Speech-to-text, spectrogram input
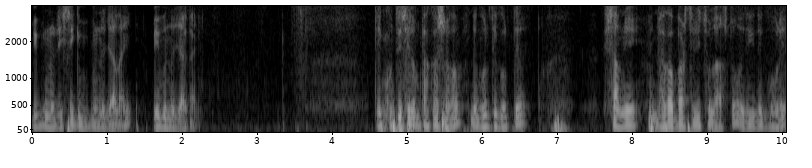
বিভিন্ন ডিস্ট্রিক্টে, বিভিন্ন জেলায়, বিভিন্ন জায়গায়। তো ঘুরতেছিলাম ঢাকা শহর তো ঘুরতে ঘুরতে সামনে ঢাকা ভার্সিটি চলে আসলো ওই দিক দিয়ে ঘুরে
